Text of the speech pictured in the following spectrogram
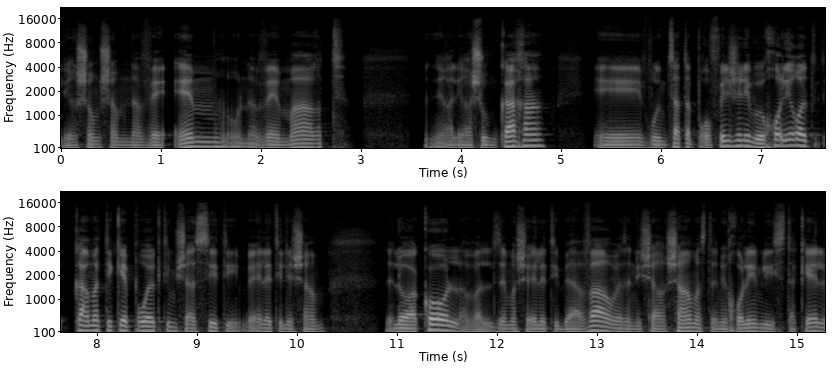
לרשום שם נווה אם או נווה מארט, נראה לי רשום ככה, אה, והוא ימצא את הפרופיל שלי והוא יכול לראות כמה תיקי פרויקטים שעשיתי והעליתי לשם. זה לא הכל, אבל זה מה שהעליתי בעבר וזה נשאר שם, אז אתם יכולים להסתכל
